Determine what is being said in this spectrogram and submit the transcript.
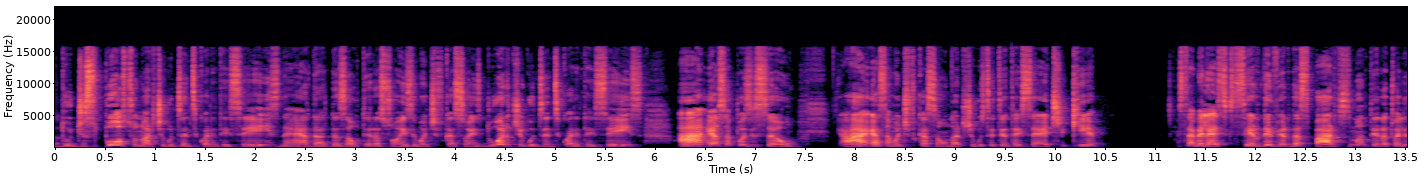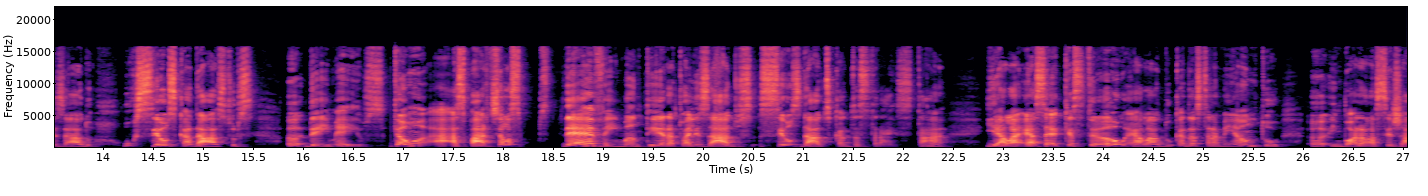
do disposto no artigo 246, né, das alterações e modificações do artigo 246, há essa posição, há essa modificação no artigo 77 que estabelece que ser dever das partes manter atualizado os seus cadastros de e-mails. Então, as partes elas devem manter atualizados seus dados cadastrais, tá? E ela, essa questão, ela do cadastramento, uh, embora ela seja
